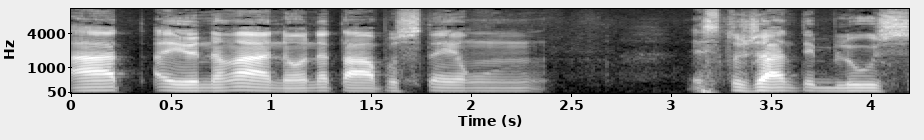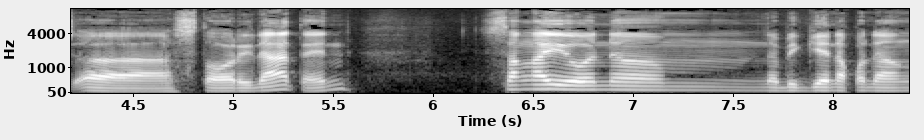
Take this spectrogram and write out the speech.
At ayun na nga no, natapos na yung estudyante blues uh, story natin. Sa ngayon, um, nabigyan ako ng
